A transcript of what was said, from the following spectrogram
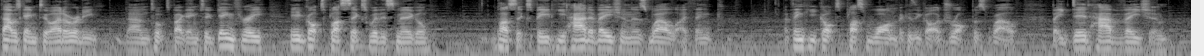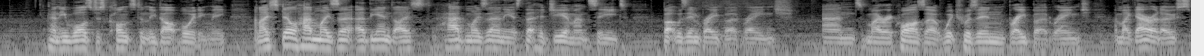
that was game two. I'd already um, talked about game two. Game three, he had got to plus six with his Smeargle, plus six speed. He had evasion as well, I think. I think he got to plus one because he got a drop as well, but he did have evasion. And he was just constantly Dark Voiding me. And I still had my, Zer at the end, I had my Xerneas that had Geomancied, but was in Brave Bird range. And my Rayquaza, which was in Brave Bird range. And my Gyarados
